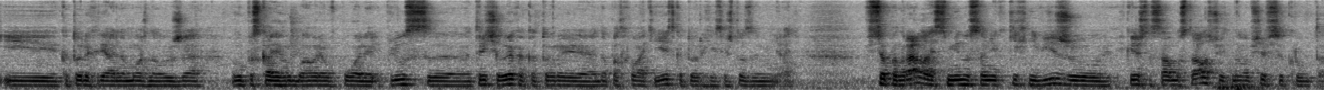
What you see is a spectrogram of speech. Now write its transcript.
и которых реально можно уже выпускать, грубо говоря, в поле. Плюс э, три человека, которые на подхвате есть, которых, если что, заменять. Все понравилось, минусов никаких не вижу. И, Конечно, сам устал чуть, но вообще все круто.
